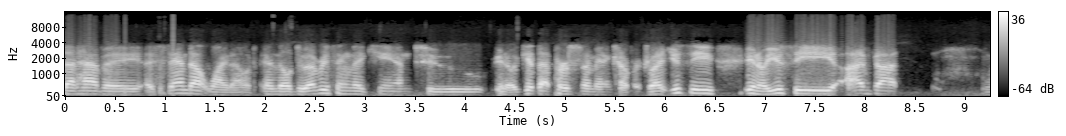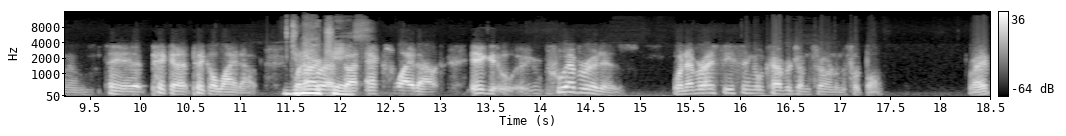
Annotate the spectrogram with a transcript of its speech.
that have a, a standout wideout and they'll do everything they can to you know get that person in man coverage right? You see you know you see i've got well, say, pick a pick a wideout. Ja'Marr whenever Chase. i've got x wideout it, whoever it is whenever i see single coverage i'm throwing in the football right?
